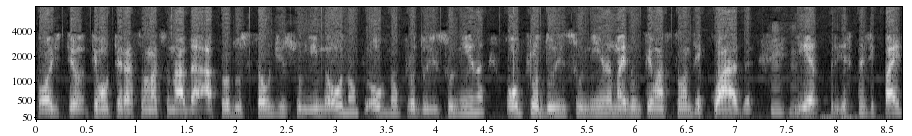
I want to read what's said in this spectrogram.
pode ter, ter uma alteração relacionada à produção de insulina, ou não, ou não produz insulina, ou produz insulina, mas não tem uma ação adequada. Uhum. E a, as principais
